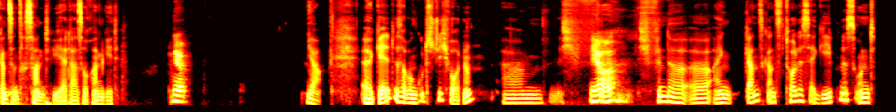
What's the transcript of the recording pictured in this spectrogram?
ganz interessant, wie er da so rangeht. Ja. Ja. Äh, Geld ist aber ein gutes Stichwort, ne? Ähm, ich, ja. ich finde äh, ein ganz, ganz tolles Ergebnis und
